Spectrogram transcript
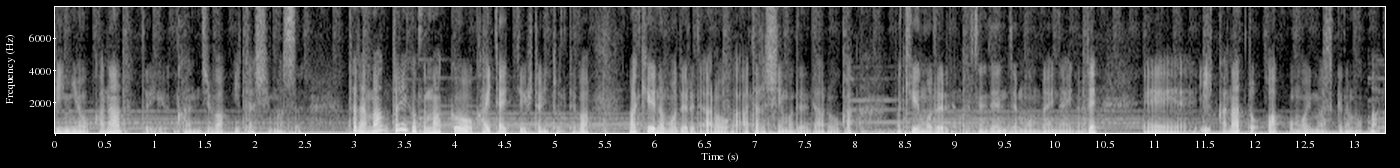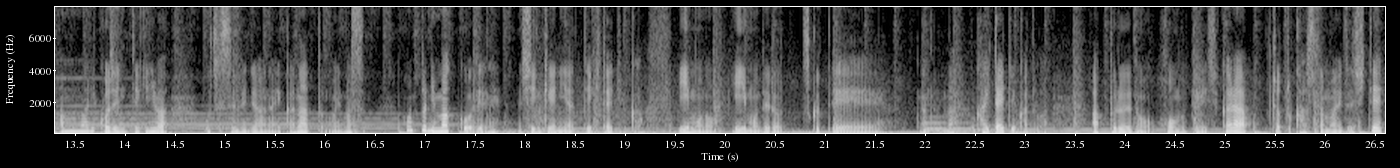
微妙かなという感じはいたします。ただ、ま、とにかく Mac を買いたいっていう人にとっては、まあ、旧のモデルであろうが、新しいモデルであろうが、まあ、旧モデルでもですね、全然問題ないので、えー、いいかなとは思いますけども、まあ、あんまり個人的にはおすすめではないかなと思います。本当に Mac でね、真剣にやっていきたいというか、いいもの、いいモデルを作って、えー、なんだろうな、買いたいという方は、Apple のホームページからちょっとカスタマイズして、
